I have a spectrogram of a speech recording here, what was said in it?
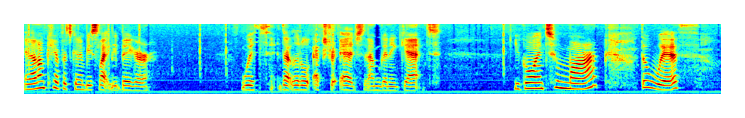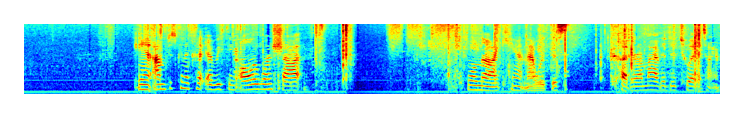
and I don't care if it's going to be slightly bigger with that little extra edge that I'm going to get. You're going to mark the width. And I'm just going to cut everything all in one shot. Well, no, I can't now with this cutter. I might have to do two at a time.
